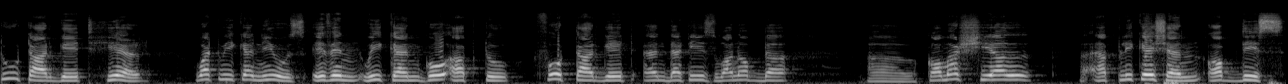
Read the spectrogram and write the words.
two target here what we can use even we can go up to 4 target and that is one of the uh, commercial application of this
